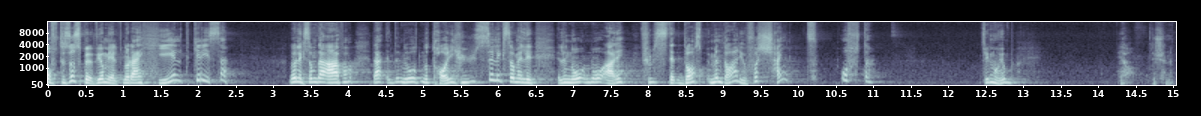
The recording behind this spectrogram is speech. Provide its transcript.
Ofte så spør vi om hjelp når det er helt krise. Når liksom det er, på, det er Nå tar i huset, liksom. Eller, eller nå, nå, er det fullstendig da, Men da er det jo for seint. Ofte. Så vi må jo Ja, du skjønner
